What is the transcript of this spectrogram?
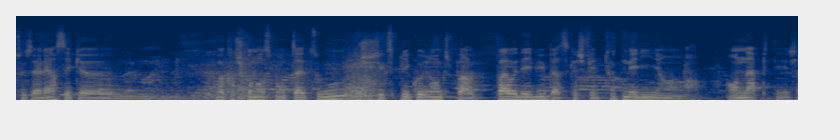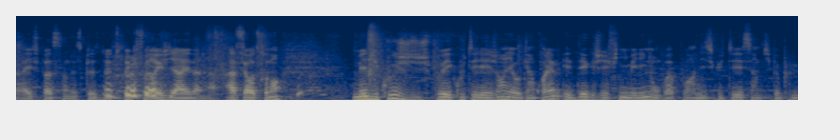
tout à l'heure, c'est que euh, moi, quand je commence mon tatou, j'explique aux gens que je parle pas au début parce que je fais toutes mes lignes en, en apnée. J'arrive pas, c'est un espèce de truc, il faudrait que j'y arrive à, à faire autrement. Mais du coup, je, je peux écouter les gens, il n'y a aucun problème. Et dès que j'ai fini mes lignes, on va pouvoir discuter. C'est un petit peu plus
